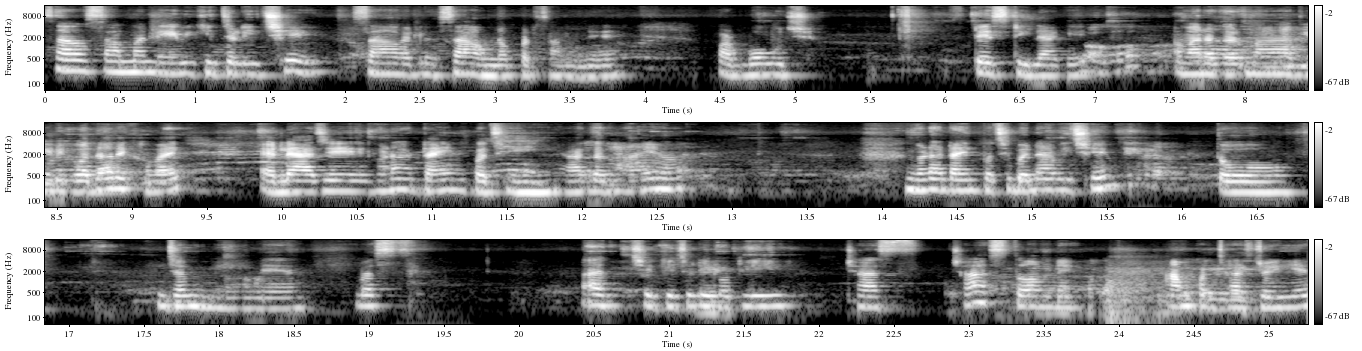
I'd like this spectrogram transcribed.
સાવ સામાન્ય એવી ખીચડી છે. સાવ એટલે સાવ નપર સામાન્ય. પણ બહુ જ ટેસ્ટી લાગે. અમારા ઘરમાં થોડીક વધારે ખવાય. એટલે આજે ઘણા ટાઈમ પછી આ ઘરમાં આવ્યા ઘણા ટાઈમ પછી બનાવી છે. તો જમીને બસ. આ જ છે ખીચડી રોટલી છાશ છાશ તો અમને આમ પણ છાશ જોઈએ.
